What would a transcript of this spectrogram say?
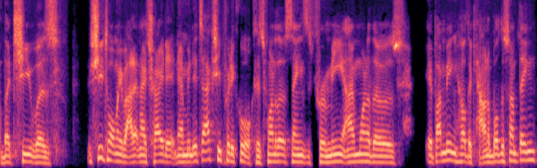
but she was she told me about it, and I tried it, and I mean, it's actually pretty cool because it's one of those things. For me, I'm one of those. If I'm being held accountable to something,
